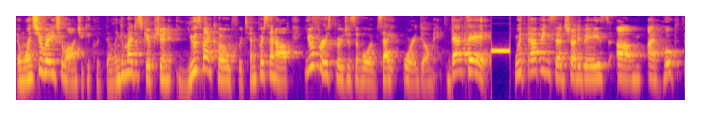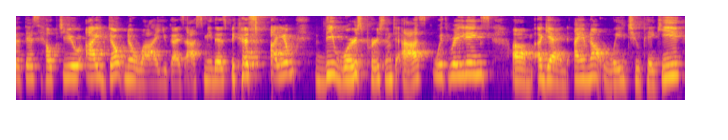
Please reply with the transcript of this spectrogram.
And once you're ready to launch, you can click the link in my description, use my code for 10% off your first purchase of a website or a domain. That's it. With that being said, Shawty Bays, um, I hope that this helped you. I don't know why you guys asked me this because I am the worst person to ask with ratings. Um, again, I am not way too picky.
